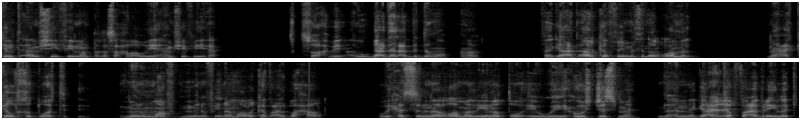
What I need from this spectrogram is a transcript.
كنت أمشي في منطقة صحراوية أمشي فيها. صاحبي وقاعد ألعب بالدوام ها؟ فقاعد أركض في مثل الرمل مع كل خطوة منو ما منو فينا ما ركض على البحر ويحس إن الرمل ينط ويحوش جسمه لأنه قاعد ترفعه بريلك؟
